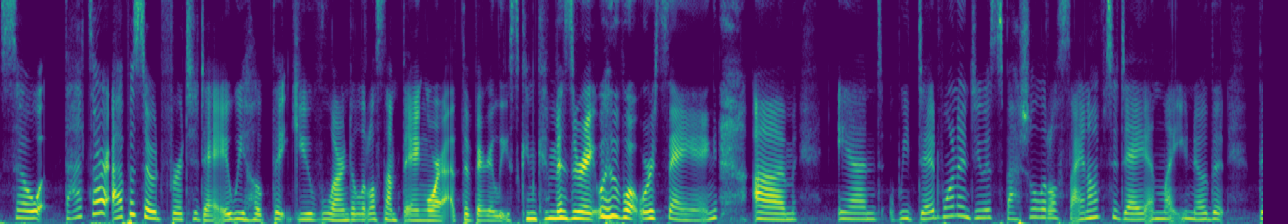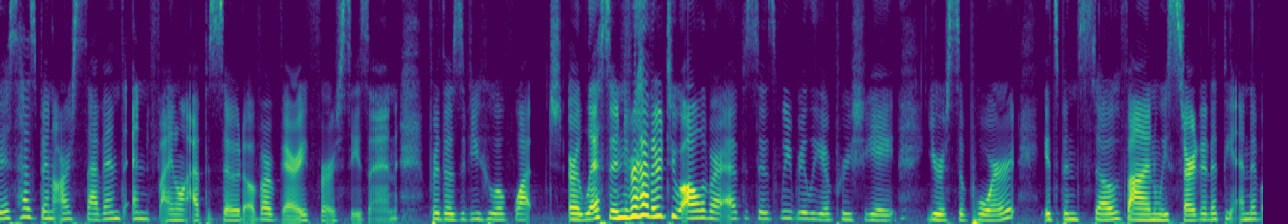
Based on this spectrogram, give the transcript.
So that's our episode for today. We hope that you've learned a little something, or at the very least, can commiserate with what we're saying. Um, and we did want to do a special little sign off today and let you know that this has been our seventh and final episode of our very first season. For those of you who have watched or listened rather to all of our episodes, we really appreciate your support. It's been so fun. We started at the end of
